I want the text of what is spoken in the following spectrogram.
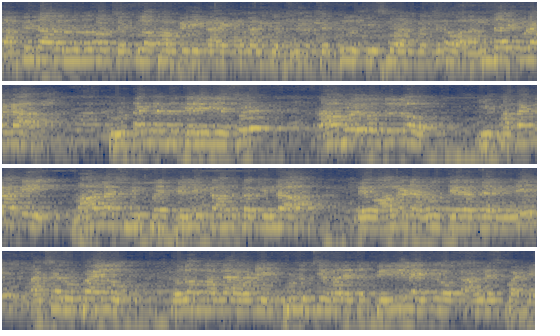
లబ్ధిదారులు ఉన్నారో చెక్కుల పంపిణీ కార్యక్రమానికి వచ్చిన చెక్కులు తీసుకోవడానికి వచ్చిన వాళ్ళందరికీ కూడా కృతజ్ఞత తెలియజేస్తూ రాబోయే రోజుల్లో ఈ పథకాన్ని మహాలక్ష్మి పెళ్ళి కానుక కింద మేము ఆల్రెడీ అనౌన్స్ చేయడం జరిగింది. లక్ష రూపాయలు తులం బంగారం అంటే ఇప్పుడు నుంచి ఎవరైతే పెళ్ళిళ్ళు అయితే కాంగ్రెస్ పార్టీ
